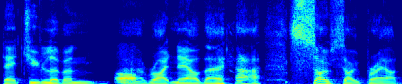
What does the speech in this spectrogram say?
that you live in uh, oh. right now. They are so, so proud.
